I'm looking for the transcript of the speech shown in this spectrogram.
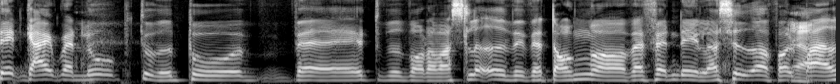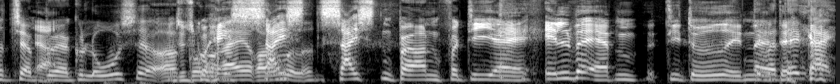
Dengang man lå, du ved, på, hvad, du ved, hvor der var slaget ved Verdun, og hvad fanden det ellers hedder, og folk Ja, ja. bare havde tuberkulose og Du skulle have i 16, røvhullet. 16 børn, fordi uh, 11 af dem, de døde inden Det var af det. dengang,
